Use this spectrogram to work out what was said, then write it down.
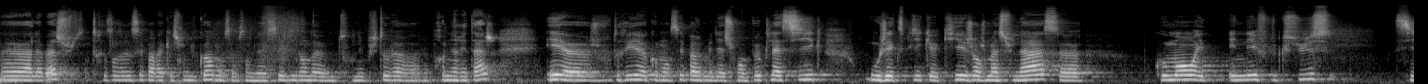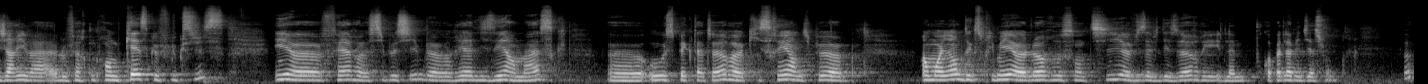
Euh, à la base, je suis très intéressée par la question du corps, donc ça me semblait assez évident de me tourner plutôt vers le premier étage. Et je voudrais commencer par une médiation un peu classique, où j'explique qui est Georges Massunas, comment est, est, né Fluxus, si j'arrive à le faire comprendre qu'est-ce que Fluxus, et faire, si possible, réaliser un masque euh, aux spectateurs, euh, qui serait un petit peu euh, un moyen d'exprimer leur ressenti vis-à-vis des œuvres et pourquoi pas de la médiation. Ok.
